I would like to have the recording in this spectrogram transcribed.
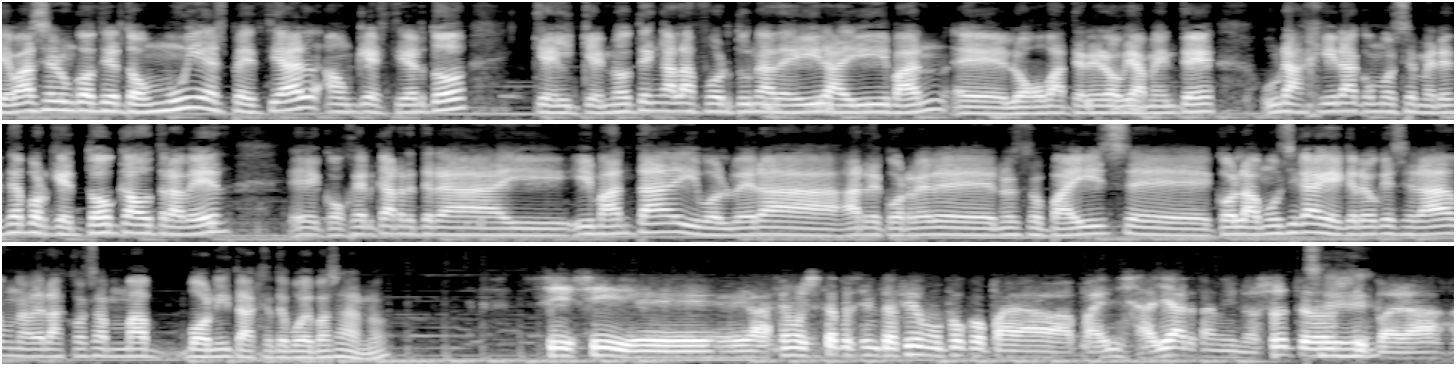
Que va a ser un concierto muy especial, aunque es cierto que el que no tenga la fortuna de ir ahí, Iván, eh, luego va a tener obviamente una gira como se merece, porque toca otra vez eh, coger carretera y, y manta y volver a, a recorrer eh, nuestro país eh, con la música, que creo que será una de las cosas más bonitas que te puede pasar, ¿no? Sí, sí, eh, hacemos esta presentación un poco para, para ensayar también nosotros Sí. y para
